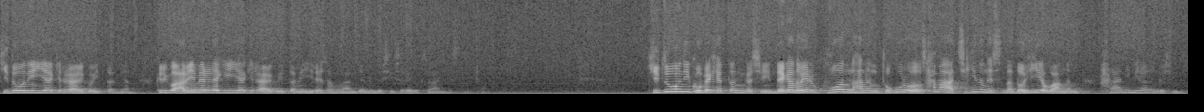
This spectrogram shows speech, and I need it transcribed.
기도원의 이야기를 알고 있다면 그리고 아비멜렉의 이야기를 알고 있다면 이래서는 안 되는 것이 이스라엘 백성 아니겠습니까? 기드온이 고백했던 것이 내가 너희를 구원하는 도구로 삼아 지기는 했으나 너희의 왕은 하나님이라는 것입니다.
